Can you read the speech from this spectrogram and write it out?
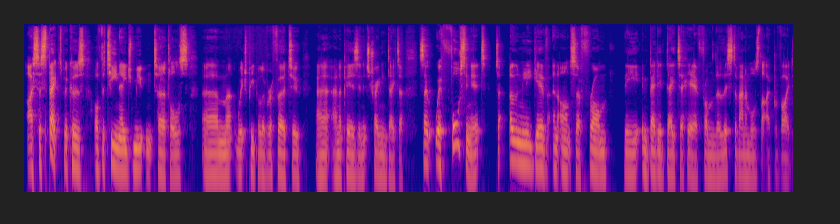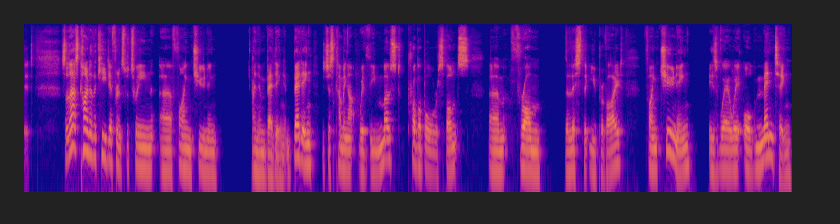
I suspect because of the teenage mutant turtles, um, which people have referred to uh, and appears in its training data. So we're forcing it to only give an answer from the embedded data here from the list of animals that I provided. So that's kind of the key difference between uh, fine tuning and embedding. Embedding is just coming up with the most probable response um, from the list that you provide. Fine tuning is where we're augmenting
